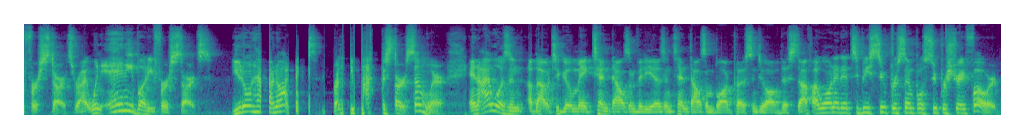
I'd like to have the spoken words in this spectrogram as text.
first starts, right? When anybody first starts, you don't have an audience. Right? You have to start somewhere. And I wasn't about to go make 10,000 videos and 10,000 blog posts and do all of this stuff. I wanted it to be super simple, super straightforward.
